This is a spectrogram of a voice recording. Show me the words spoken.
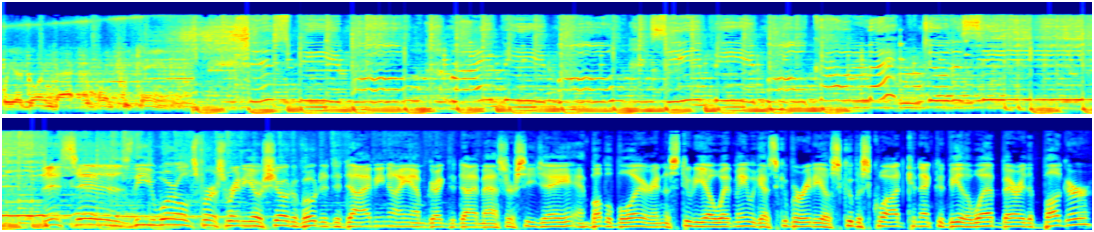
we are going back from whence we came. This is the world's first radio show devoted to diving. I am Greg the Dive Master. CJ and Bubble Boy are in the studio with me. We got Scuba Radio Scuba Squad connected via the web. Barry the Bugger,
